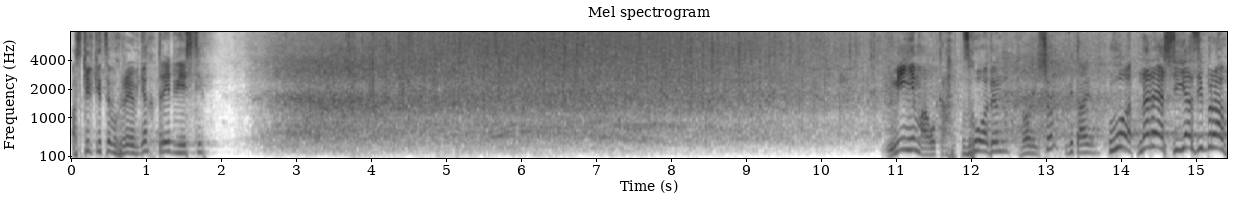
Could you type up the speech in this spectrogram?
А скільки це в гривнях? 3200. Мінімалка. Згоден. Згоден. Все, вітаю. От, нарешті я зібрав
